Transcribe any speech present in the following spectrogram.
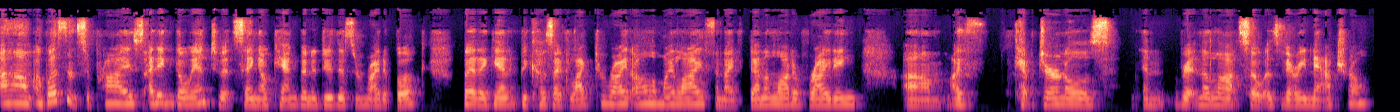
Um, I wasn't surprised. I didn't go into it saying, okay, I'm going to do this and write a book. But again, because I've liked to write all of my life and I've done a lot of writing, um, I've kept journals and written a lot. So it was very natural.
